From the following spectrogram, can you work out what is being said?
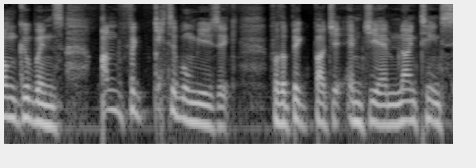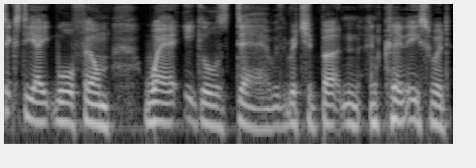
Ron Goodwin's unforgettable music for the big budget MGM 1968 war film Where Eagles Dare with Richard Burton and Clint Eastwood.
